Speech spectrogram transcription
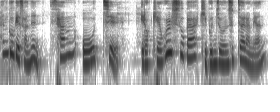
한국에서는 3, 5, 7 이렇게 홀수가 기분 좋은 숫자라면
